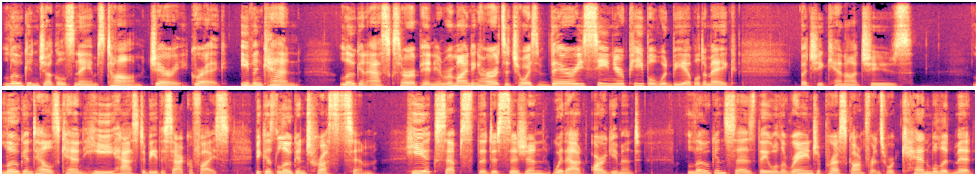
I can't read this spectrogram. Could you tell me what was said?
Logan juggles names Tom, Jerry, Greg, even Ken. Logan asks her opinion, reminding her it's a choice very senior people would be able to make. But she cannot choose. Logan tells Ken he has to be the sacrifice because Logan trusts him. He accepts the decision without argument. Logan says they will arrange a press conference where Ken will admit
